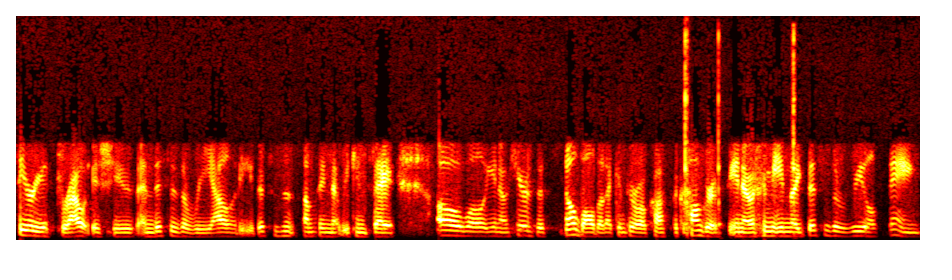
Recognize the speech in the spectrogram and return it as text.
serious drought issues, and this is a reality. This isn't something that we can say, oh, well, you know, here's this snowball that I can throw across the Congress. You know what I mean? Like, this is a real thing.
